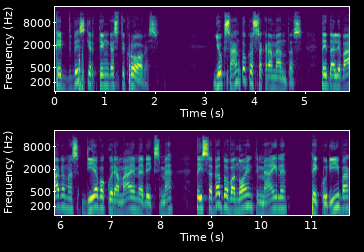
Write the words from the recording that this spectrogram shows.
kaip dvi skirtingas tikrovės. Juk santokos sakramentas tai dalyvavimas Dievo kuriamajame veiksme, tai save dovanojanti meilė, tai kūryba,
